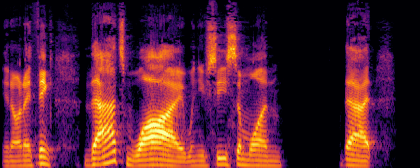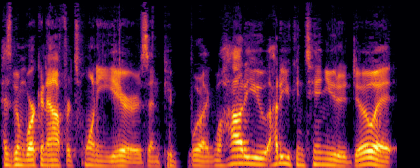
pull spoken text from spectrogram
You know, and I think that's why when you see someone that has been working out for 20 years and people are like, well, how do you how do you continue to do it?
